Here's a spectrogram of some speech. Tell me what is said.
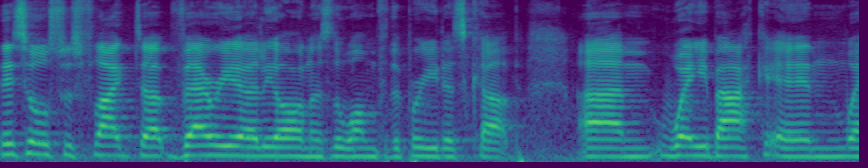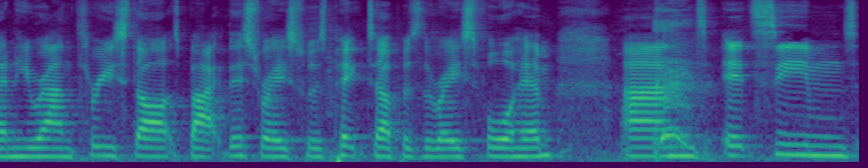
This horse was flagged up very early on as the one for the Breeders' Cup. Um, way back in when he ran three starts back, this race was picked up as the race for him, and it seemed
